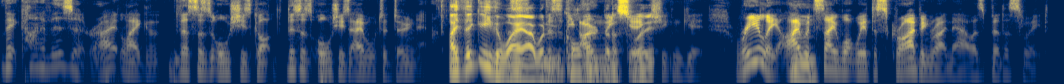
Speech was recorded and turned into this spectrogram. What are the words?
that kind of is it, right? Like this is all she's got. This is all she's able to do now. I think either way, I wouldn't is call the them only gig bittersweet. she can get. Really, I Mm. would say what we're describing right now is bittersweet.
